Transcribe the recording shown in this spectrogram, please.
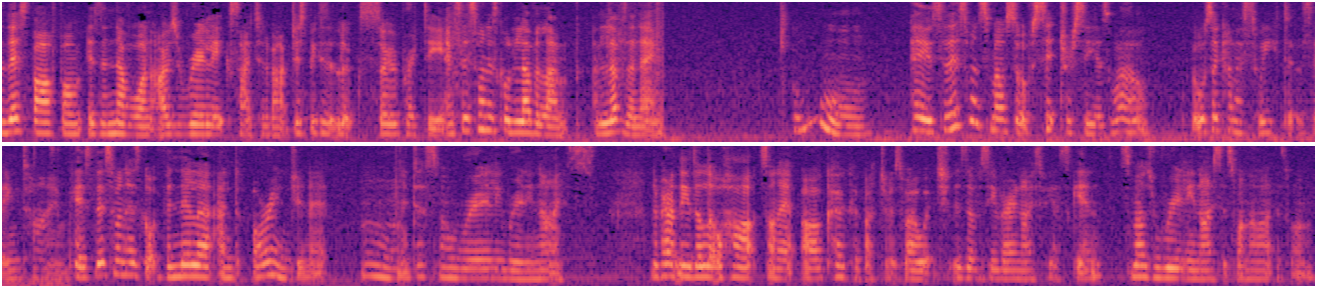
So this bath bomb is another one I was really excited about just because it looks so pretty. And so this one is called Love Lamp. I love the name. Ooh. Okay, so this one smells sort of citrusy as well, but also kind of sweet at the same time. Okay, so this one has got vanilla and orange in it. Mmm, it does smell really, really nice. And apparently the little hearts on it are cocoa butter as well, which is obviously very nice for your skin. It smells really nice, this one. I like this one.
